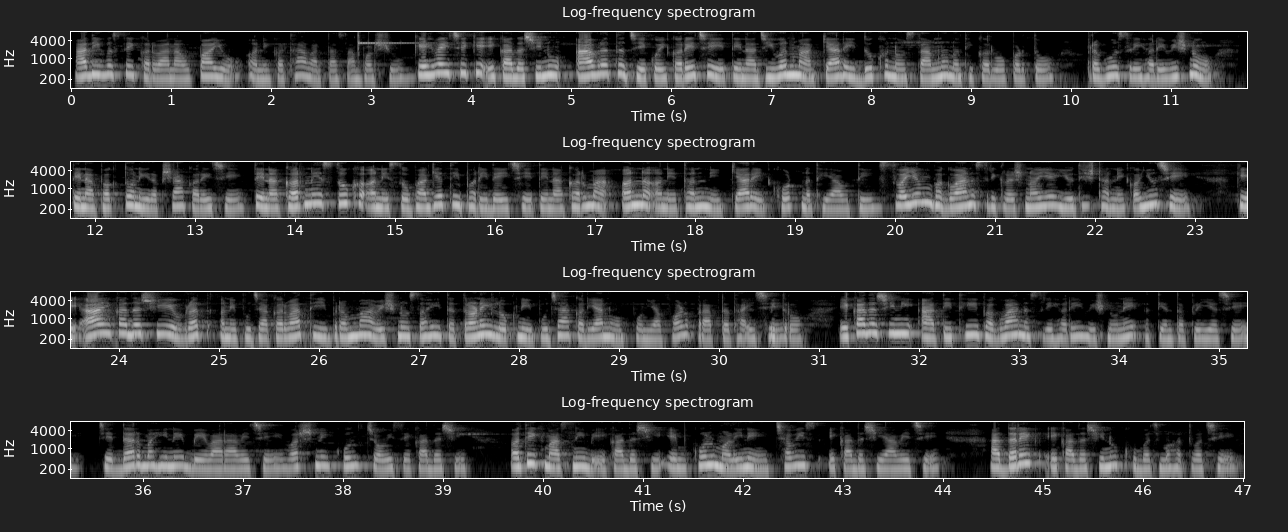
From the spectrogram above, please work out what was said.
આ દિવસે કરવાના ઉપાયો અને કથા વાર્તા સાંભળશું. કહેવાય છે કે એકાદશીનું આ વ્રત જે કોઈ કરે છે તેના જીવનમાં ક્યારેય દુઃખનો સામનો નથી કરવો પડતો. પ્રભુ શ્રી હરિવિષ્ણુ તેના ભક્તોની રક્ષા કરે છે. તેના ઘરને સુખ અને સૌભાગ્યથી ભરી દે છે. તેના ઘરમાં અન્ન અને ધનની ક્યારેય ખોટ નથી આવતી. સ્વયં ભગવાન શ્રી કૃષ્ણએ યુધિષ્ઠરને કહ્યું છે કે, આ એકાદશીએ વ્રત અને પૂજા કરવાથી બ્રહ્મા વિષ્ણુ સહિત ત્રણેય લોકની પૂજા કર્યાનું પુણ્યફળ પ્રાપ્ત થાય છે. મિત્રો, એકાદશીની આ તિથિ ભગવાન શ્રીહરિ વિષ્ણુને અત્યંત પ્રિય છે, જે દર મહિને બે વાર આવે છે. વર્ષની કુલ ચોવીસ એકાદશી. અધિક માસની બે એકાદશી એમ કુલ મળીને છવ્વીસ એકાદશી આવે છે. આ દરેક એકાદશીનું ખૂબ જ મહત્ત્વ છે.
